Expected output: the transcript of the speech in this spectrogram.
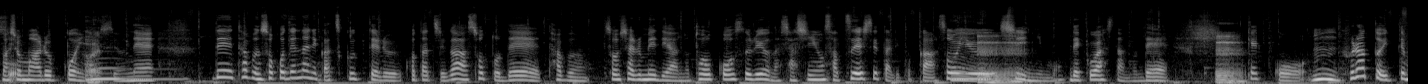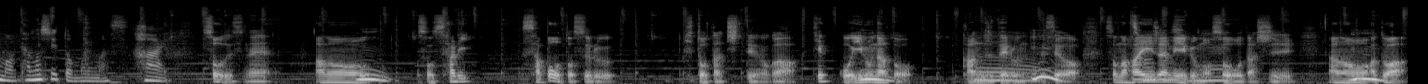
場所もあるっぽいんですよね。で多分そこで何か作ってる子たちが外で多分ソーシャルメディアの投稿するような写真を撮影してたりとかそういうシーンにも出くわしたので、うん、結構、うん、フラッと行っても楽しいと思います。はい、そうですね。あの、うん、そうサリサポートする人たちっていうのが結構いるなと感じてるんですよ。そのハイジャミールもそうだし、あの、うん。あとは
